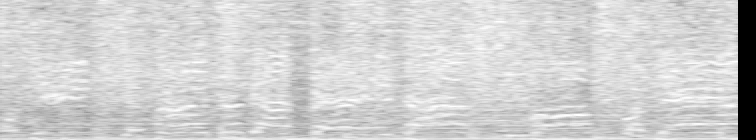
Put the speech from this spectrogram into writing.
作られない星でプロ使っていた。希望を分け合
